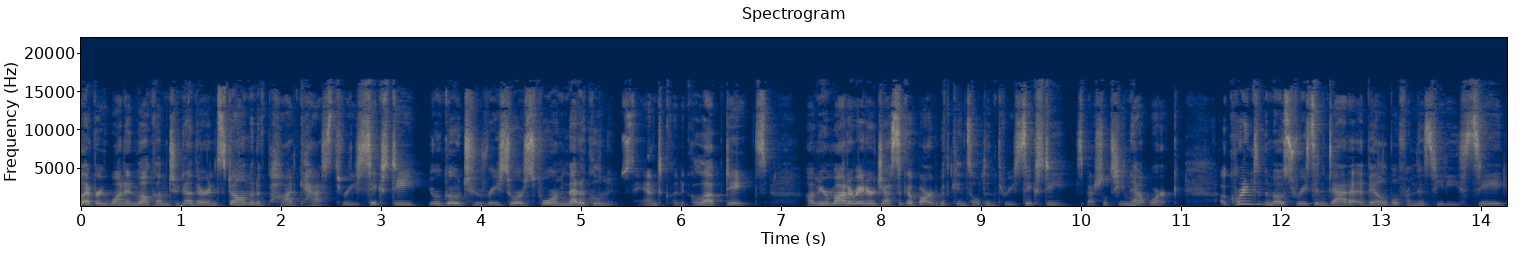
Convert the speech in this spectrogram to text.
Hello, everyone, and welcome to another installment of Podcast 360, your go to resource for medical news and clinical updates. I'm your moderator, Jessica Bard with Consultant 360 Specialty Network. According to the most recent data available from the CDC,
